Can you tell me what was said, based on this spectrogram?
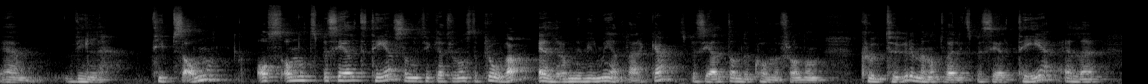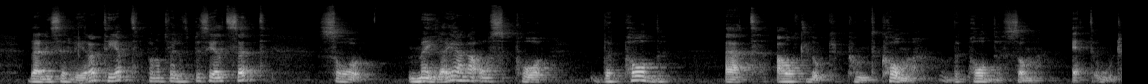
eh, vill tipsa om oss om något speciellt te som ni tycker att vi måste prova eller om ni vill medverka, speciellt om du kommer från någon kultur med något väldigt speciellt te eller där ni serverar teet på något väldigt speciellt sätt så mejla gärna oss på thepod at outlook.com. The podd som ett ord.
